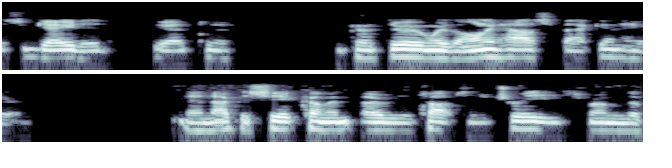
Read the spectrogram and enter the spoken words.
It's gated. You have to go through and we're the only house back in here. And I could see it coming over the tops of the trees from the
